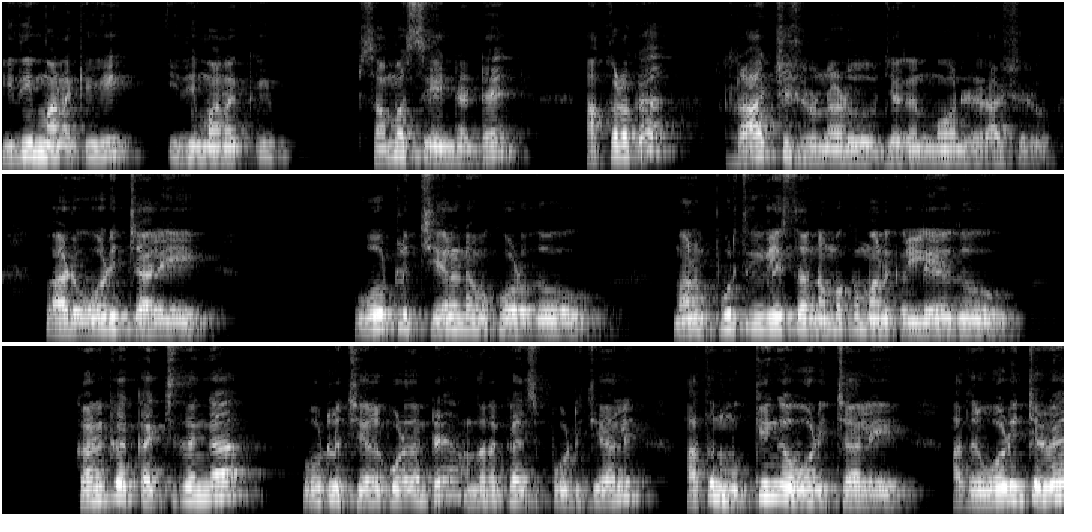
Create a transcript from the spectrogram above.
ఇది మనకి ఇది మనకి సమస్య ఏంటంటే అక్కడ ఒక రాక్షసుడు ఉన్నాడు జగన్మోహన్ రెడ్డి రాక్షసుడు. వాడు ఓడించాలి ఓట్లు చీలనివ్వకూడదు మనం పూర్తిగా గెలుస్తాం నమ్మకం మనకు లేదు. కనుక ఖచ్చితంగా ఓట్లు చేరకూడదంటే అందరం కలిసి పోటీ చేయాలి అతను ముఖ్యంగా ఓడించాలి. అతను ఓడించడమే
